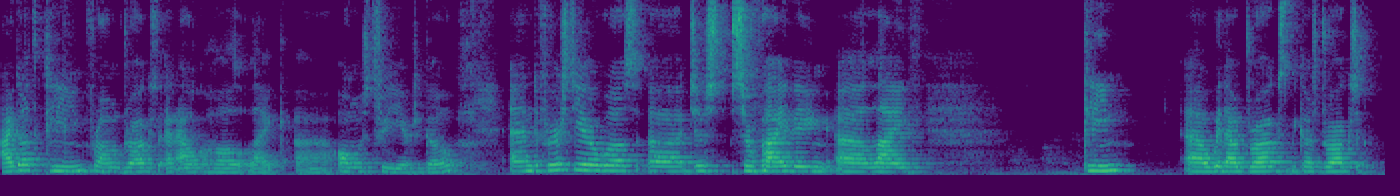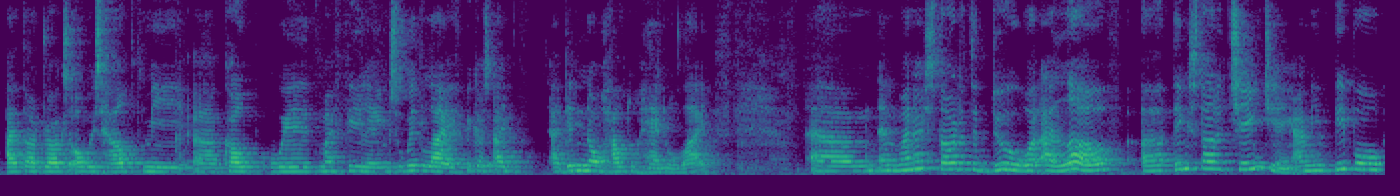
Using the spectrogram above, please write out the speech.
I got clean from drugs and alcohol like uh, almost three years ago. And the first year was uh, just surviving uh, life clean uh, without drugs because drugs I thought drugs always helped me uh, cope with my feelings, with life, because I, I didn't know how to handle life. Um, and when I started to do what I love, uh, things started changing. I mean, people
